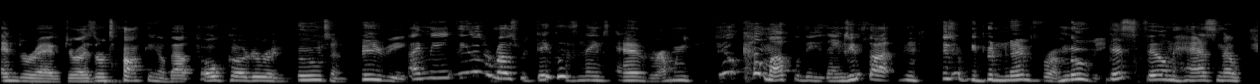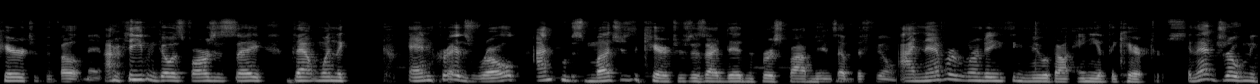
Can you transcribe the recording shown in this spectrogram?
and director as they're talking about Toe Cutter and Goose and Phoebe. I mean, these are the most ridiculous names ever. I mean, who come up with these names? You thought mm, these would be good names for a movie. This film has no character development. I would even go as far as to say that when the end credits rolled, I knew as much as the characters as I did in the first five minutes of the film. I never learned anything new about any of the characters. And that drove me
